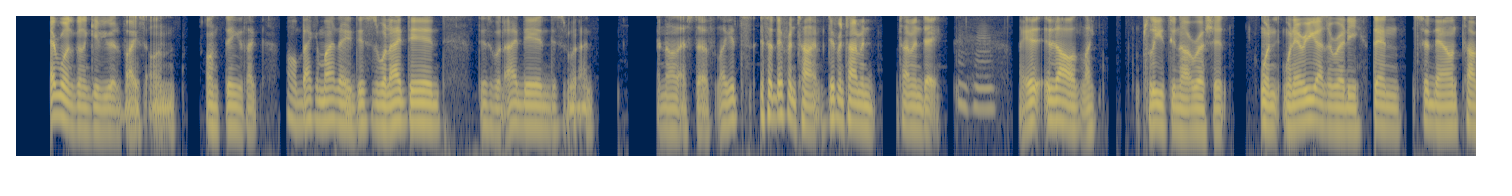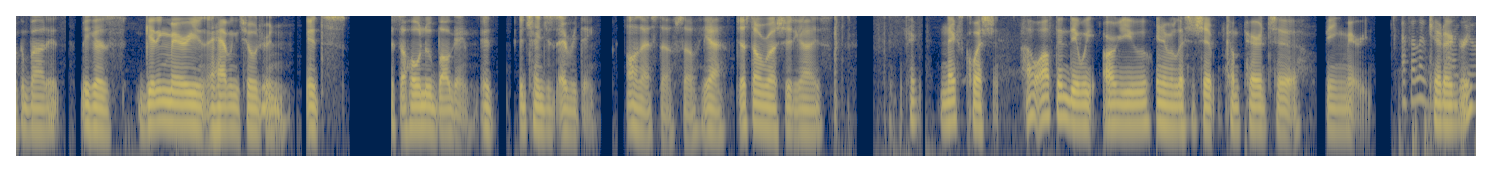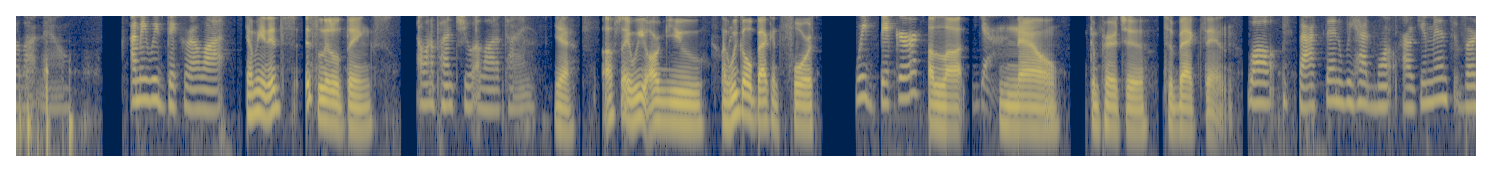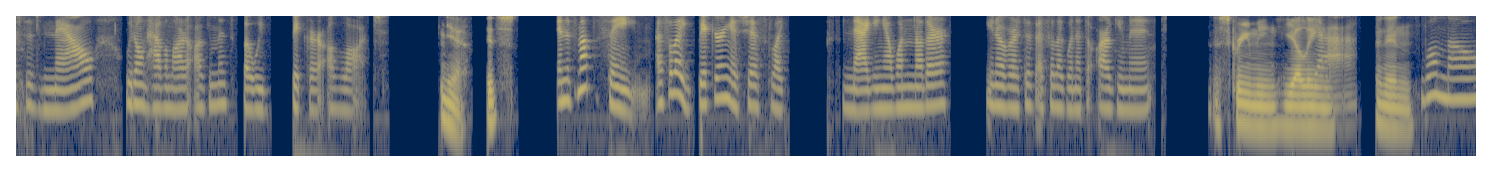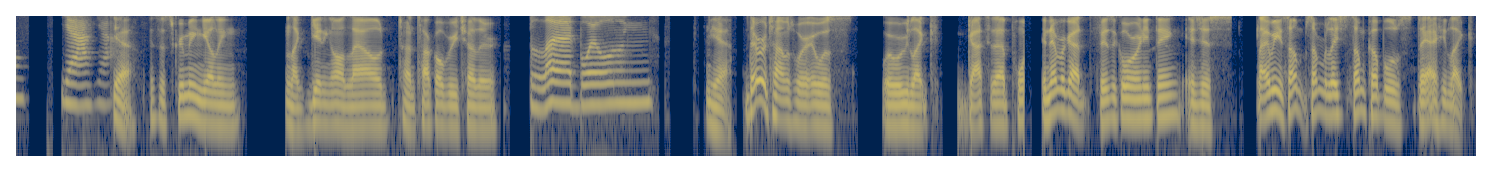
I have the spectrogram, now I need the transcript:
everyone's gonna give you advice on on things like, oh, back in my day, this is what I did, this is what I did, this is what I, and all that stuff. Like it's it's a different time, different time and time and day. Mm-hmm. Like, it, it's all like, please do not rush it. When whenever you guys are ready, then sit down, talk about it. Because getting married and having children, it's it's a whole new ball game. It it changes everything, all that stuff. So yeah, just don't rush it, guys. Okay, next question: How often did we argue in a relationship compared to being married? I feel like Care we to argue agree? a lot now. I mean, we bicker a lot. I mean, it's it's little things. I want to punch you a lot of times. Yeah, I'll say we argue like we go back and forth We bicker. a lot Yeah. now compared to to back then. Well, back then we had more arguments versus now we don't have a lot of arguments, but we bicker a lot. Yeah, it's And it's not the same. I feel like bickering is just like nagging at one another, you know, versus I feel like when it's an argument, uh, screaming, yelling, yeah. and then Well, no. Yeah, yeah. yeah, it's a screaming, yelling, like getting all loud, trying to talk over each other. Blood boiling. Yeah, there were times where it was where we like got to that point. It never got physical or anything. It just like I mean, some some relations, some couples, they actually like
